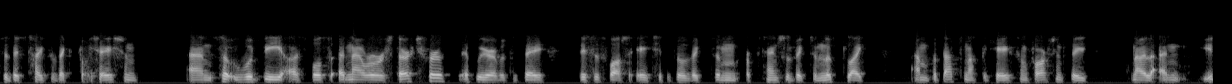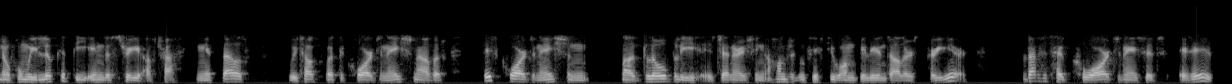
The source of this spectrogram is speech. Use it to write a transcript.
to this type of exploitation. Um, so it would be, I suppose, a narrower search for us if we were able to say this is what a typical victim or potential victim looks like. Um, but that's not the case, unfortunately. Now, and you know, when we look at the industry of trafficking itself, we talk about the coordination of it. This coordination uh, globally is generating 151 billion dollars per year. So that is how coordinated it is.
